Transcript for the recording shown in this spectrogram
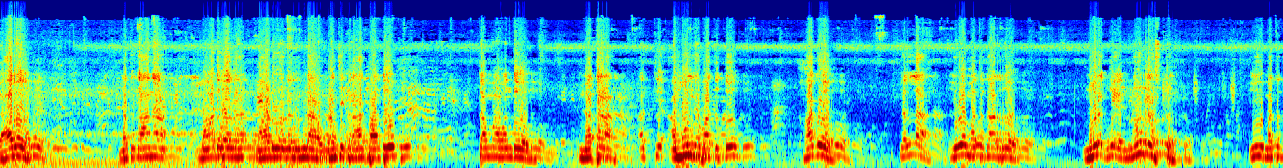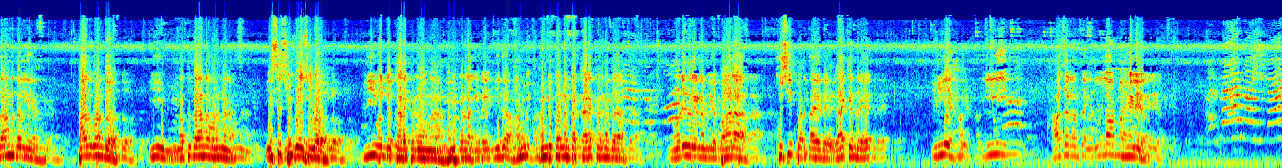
ಯಾರು ಮತದಾನ ಮಾಡುವ, ಮಾಡುವುದರಿಂದ ವಂಚಿತರಾಗಬಾರ್ದು. ತಮ್ಮ ಒಂದು ಮತ ಅತ್ಯ ಅಮೂಲ್ಯವಾದದ್ದು. ಹಾಗೂ ಎಲ್ಲ ಯುವ ಮತದಾರರು ನೂರಕ್ಕೆ ನೂರರಷ್ಟು ಈ ಮತದಾನದಲ್ಲಿ ಪಾಲ್ಗೊಂಡು ಈ ಮತದಾನವನ್ನ ಯಶಸ್ವಿಗೊಳಿಸಲು ಈ ಒಂದು ಕಾರ್ಯಕ್ರಮವನ್ನ ಹಮ್ಮಿಕೊಳ್ಳಲಾಗಿದೆ. ಇದು ಹಮ್ಮಿ, ಹಮ್ಮಿಕೊಂಡಂತ ಕಾರ್ಯಕ್ರಮದ ನೋಡಿದ್ರೆ ನಮಗೆ ಬಹಳ ಖುಷಿ ಪಡ್ತಾ ಇದೆ. ಯಾಕೆಂದ್ರೆ ಇಲ್ಲಿ ಇಲ್ಲಿ ಹಾಜರಂತ ಎಲ್ಲಾ ಮಹಿಳೆಯರು.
